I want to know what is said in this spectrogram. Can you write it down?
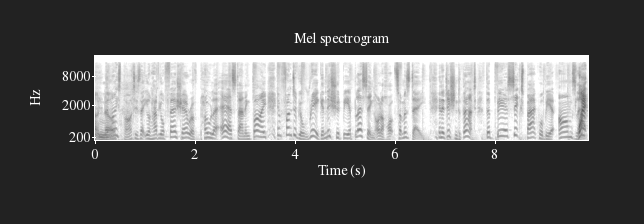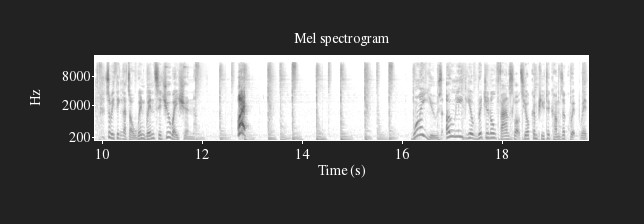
no, no. The nice part is that you'll have your fair share of polar air standing by in front of your rig, and this should be a blessing on a hot summer's day. In addition to that, the beer six pack will be at arm's What? length, so we think that's a win-win situation. Why use only the original fan slots your computer comes equipped with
